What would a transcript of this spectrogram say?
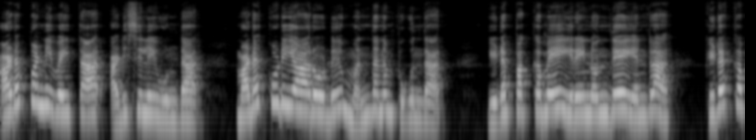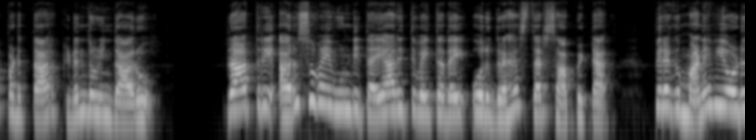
அடப்பண்ணி வைத்தார் அடிசிலை உண்டார் மடக்குடியாரோடு மந்தனம் புகுந்தார். இடப்பக்கமே இறை நொந்தே என்றார் கிடக்கப்படுத்தார் கிடந்தொழிந்தாரோ? ராத்திரி அறுசுவை உண்டி தயாரித்து வைத்ததை ஒரு கிரகஸ்தர் சாப்பிட்டார். பிறகு மனைவியோடு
